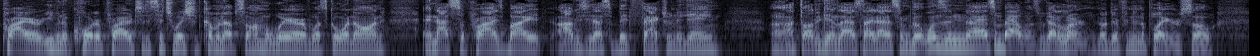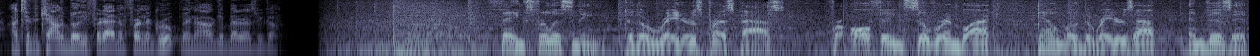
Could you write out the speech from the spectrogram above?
prior, even a quarter prior to the situation coming up, so I'm aware of what's going on and not surprised by it. Obviously, that's a big factor in the game. Uh, I thought again last night I had some good ones and I had some bad ones. We got to learn, no different than the players. So I took accountability for that in front of the group, and I'll get better as we go. Thanks for listening to the Raiders Press Pass. For all things silver and black, download the Raiders app and visit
